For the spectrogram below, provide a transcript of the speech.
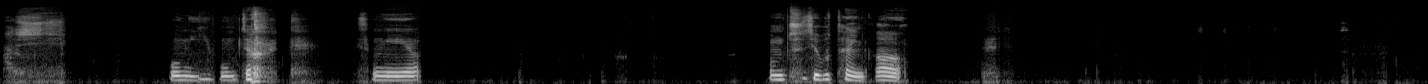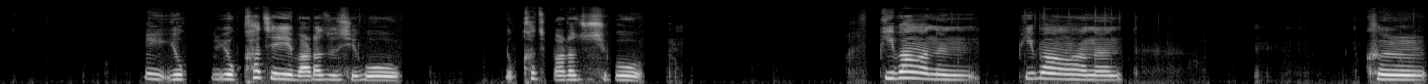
아씨 몸이 몸짱 죄송해요. 멈추지 못하니까 욕, 욕하지 말아주시고 욕하지 말아주시고 비방하는 비방하는 글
